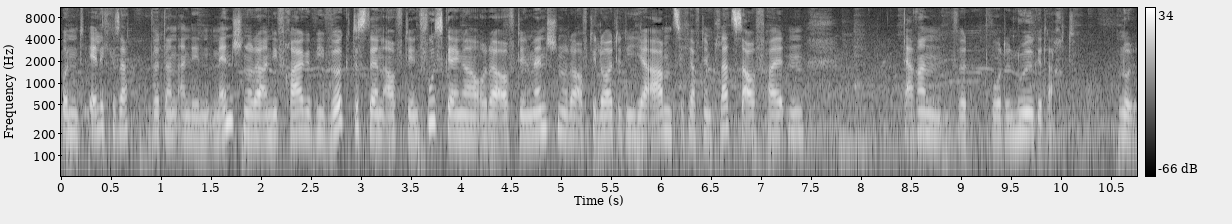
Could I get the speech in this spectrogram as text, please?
Und ehrlich gesagt wird dann an den Menschen oder an die Frage, wie wirkt es denn auf den Fußgänger oder auf den Menschen oder auf die Leute, die hier abends sich auf dem Platz aufhalten, daran wird, wurde null gedacht. Null.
